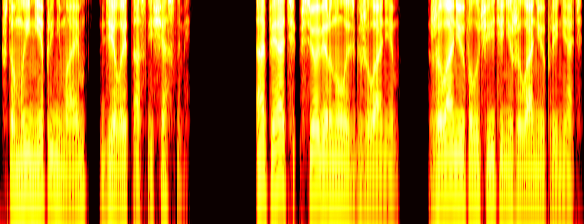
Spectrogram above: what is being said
что мы не принимаем, делает нас несчастными. Опять все вернулось к желаниям. Желанию получить и нежеланию принять.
